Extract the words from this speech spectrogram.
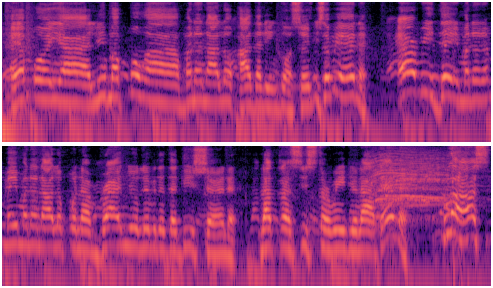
kaya po ay ah, lima pong ah, mananalo kada linggo. So, ibig sabihin, every day may mananalo po ng brand new limited edition na transistor radio natin. Plus,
